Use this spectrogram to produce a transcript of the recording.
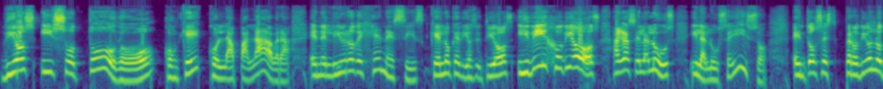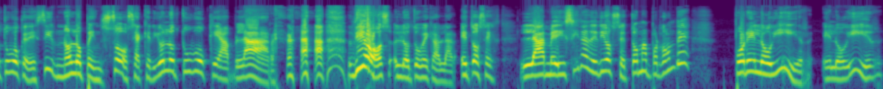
Dios hizo todo, ¿con qué? Con la palabra. En el libro de Génesis, ¿qué es lo que Dios Dios y dijo Dios, hágase la luz y la luz se hizo. Entonces, pero Dios lo tuvo que decir, no lo pensó, o sea que Dios lo tuvo que hablar. Dios lo tuvo que hablar. Entonces, la medicina de Dios se toma por dónde? Por el oír. El oír,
